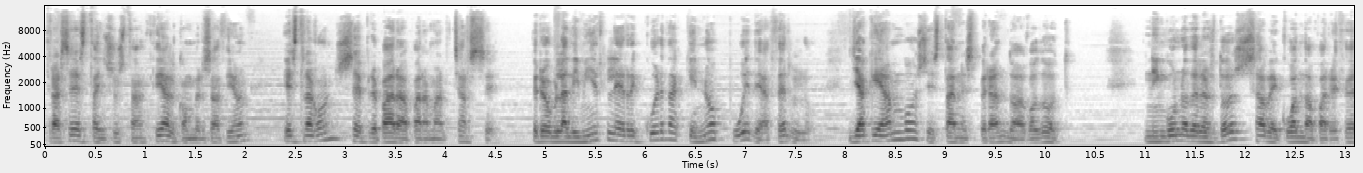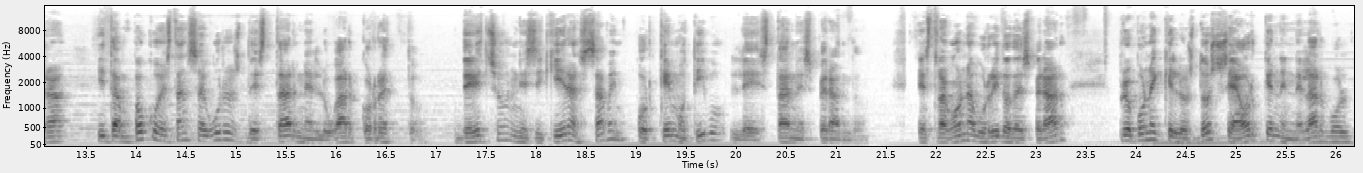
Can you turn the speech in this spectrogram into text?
Tras esta insustancial conversación, Estragón se prepara para marcharse, pero Vladimir le recuerda que no puede hacerlo, ya que ambos están esperando a Godot. Ninguno de los dos sabe cuándo aparecerá y tampoco están seguros de estar en el lugar correcto. De hecho, ni siquiera saben por qué motivo le están esperando. Estragón, aburrido de esperar, propone que los dos se ahorquen en el árbol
